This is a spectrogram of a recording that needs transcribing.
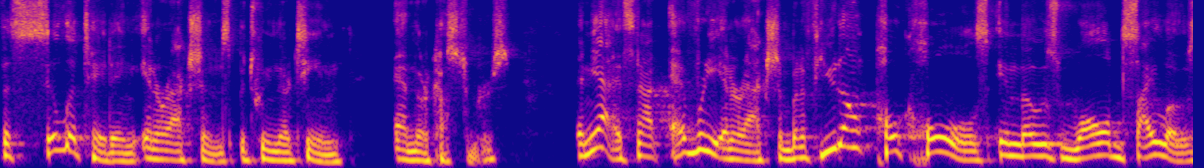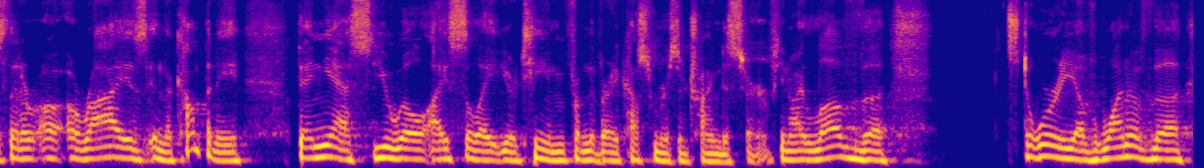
facilitating interactions between their team and their customers. And yeah, it's not every interaction, but if you don't poke holes in those walled silos that are, arise in the company, then yes, you will isolate your team from the very customers they're trying to serve. You know, I love the story of one of the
